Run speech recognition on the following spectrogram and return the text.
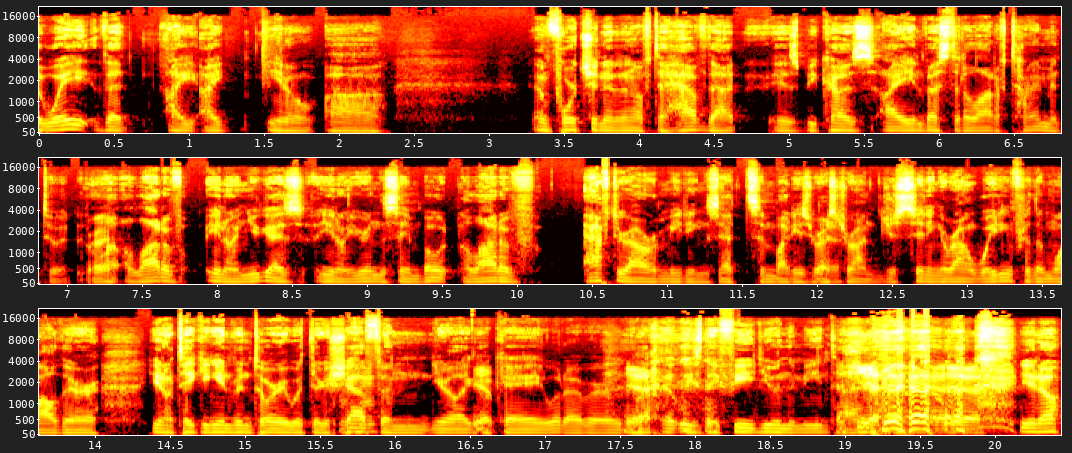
the way that i i you know uh am fortunate enough to have that is because I invested a lot of time into it. A Right. A lot of you know, and you guys, you know, you're in the same boat. A lot of after hour meetings at somebody's restaurant, just sitting around waiting for them while they're, you know, taking inventory with their chef, and you're like, Yep. okay, whatever. But Yeah. at least they feed you in the meantime. Yeah. yeah. you know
